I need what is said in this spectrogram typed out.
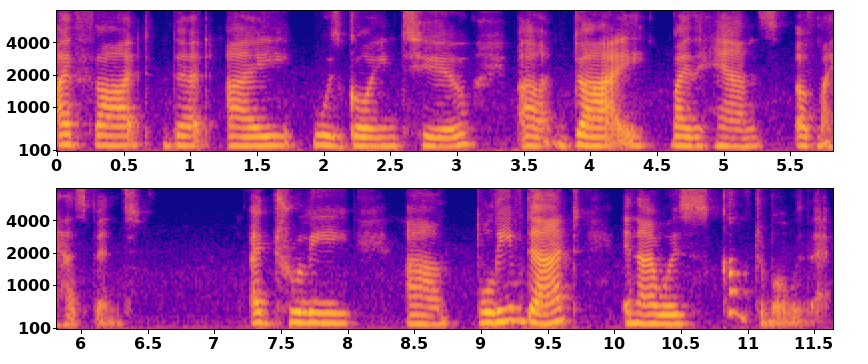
I thought that I was going to uh, die by the hands of my husband. I truly um, believed that, and I was comfortable with that.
